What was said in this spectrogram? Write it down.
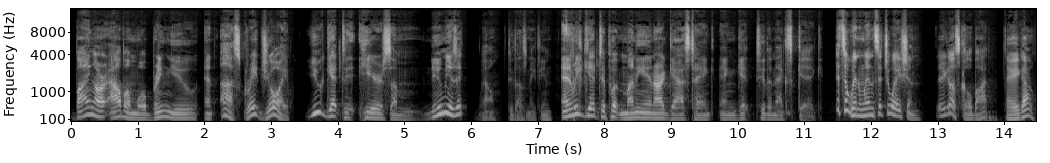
buying our album will bring you and us great joy. You get to hear some new music, well, 2018, and we get to put money in our gas tank and get to the next gig. It's a win win situation. There you go, Skullbot. There you go.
